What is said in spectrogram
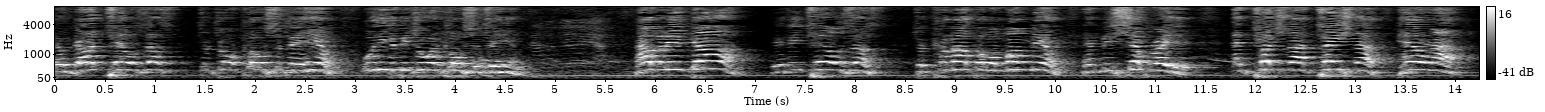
If God tells us to draw closer to Him, we need to be drawing closer to Him. I believe God. If He tells us to come out from among them and be separated and touch not, taste not, hell not.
